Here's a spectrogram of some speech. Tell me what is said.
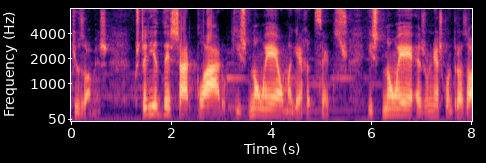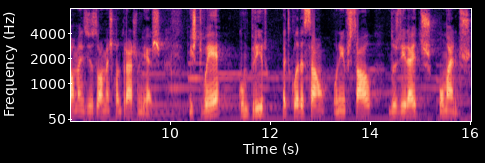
que os homens. Gostaria de deixar claro que isto não é uma guerra de sexos, isto não é as mulheres contra os homens e os homens contra as mulheres. Isto é cumprir a Declaração Universal dos Direitos Humanos.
